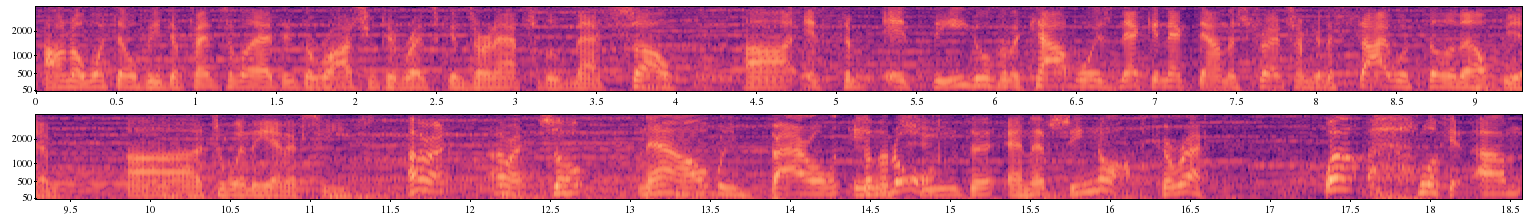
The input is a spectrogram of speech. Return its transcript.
I don't know what they'll be defensively. I think the Washington Redskins are an absolute mess. So uh, it's the it's the Eagles and the Cowboys neck and neck down the stretch. I'm going to side with Philadelphia uh, to win the NFC East. All right, all right. So now we barrel into North. the NFC North. Correct. Well, look at um,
